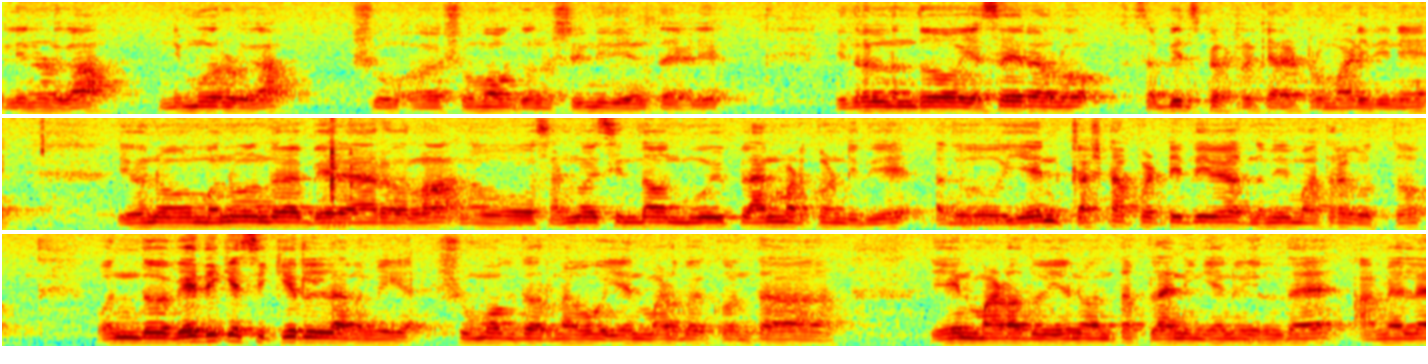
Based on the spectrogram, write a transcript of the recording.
ಇಲ್ಲಿನ ಹುಡುಗ ನಿಮ್ಮೂರು ಹುಡುಗ, ಶಿವ ಶ್ರೀನಿಧಿ ಅಂತ ಹೇಳಿ. ಇದರಲ್ಲಿ ನಂದು S I sub inspector character ಮಾಡಿದ್ದೀನಿ. ಇವನು ಮನು ಅಂದರೆ ಬೇರೆ ಯಾರು ಅಲ್ಲ. ನಾವು ಸಣ್ಣ ವಯಸ್ಸಿಂದ ಒಂದು ಮೂವಿ ಪ್ಲ್ಯಾನ್ ಮಾಡ್ಕೊಂಡಿದ್ವಿ. ಅದು ಏನು ಕಷ್ಟಪಟ್ಟಿದ್ದೀವಿ ಅದು ನಮಗೆ ಮಾತ್ರ ಗೊತ್ತು. ಒಂದು ವೇದಿಕೆ ಸಿಕ್ಕಿರಲಿಲ್ಲ ನಮಗೆ. ಶಿವಮೊಗ್ಗದವ್ರು ನಾವು ಏನು ಮಾಡಬೇಕು ಅಂತ, ಏನು ಮಾಡೋದು, ಏನು ಅಂತ ಪ್ಲ್ಯಾನಿಂಗ್ ಏನು ಇಲ್ಲದೆ ಆಮೇಲೆ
